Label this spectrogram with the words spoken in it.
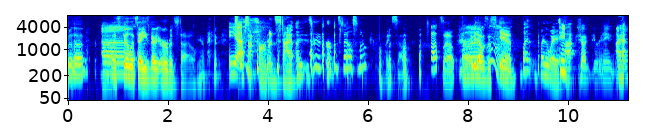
Uh, as Phil would Uh, say, he's very urban style. Yeah. Yes. Smoke's not urban style. Uh, Is there an urban style smoke? I don't think so. Thought so. Maybe that Uh, was the hmm. skin. By, by the way, I, drug dealer name. I, yeah.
